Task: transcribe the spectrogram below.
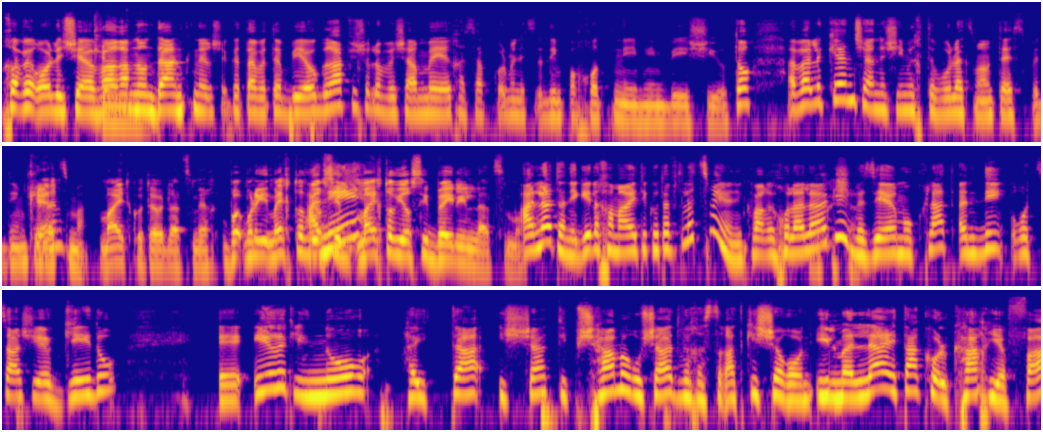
מחברו לשעבר, כן. אמנון דנקנר, שכתב את הביוגרפיה שלו, ושם אה, חשף כל מיני צדדים פחות נעימים באישיותו, אבל כן, שאנשים יכתבו לעצמם את ההספדים של כן? עצמם. מה היית כותבת לעצמך? בוא בוא נגיד, מה יכתוב אני? יוסי- מה יכתוב יוסי ביילין לעצמו? אני לא יודעת, אני אגיד לך מה הייתי כותבת לעצמי, אני כבר יכולה להגיד, וזה יהיה מוקלט. אני רוצה שיגידו, אירית לינור הייתה אישה טיפשה מרושעת וחסרת כישרון. אלמלא הייתה כל כך יפה,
